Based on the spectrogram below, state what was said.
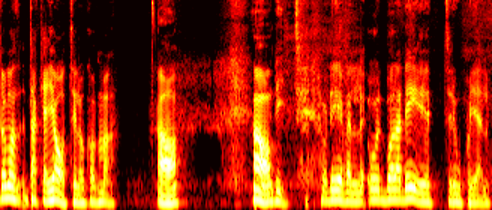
De har tackat ja till att komma Ja. Ja. dit. Och det är väl, och bara det är ett rop på hjälp.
